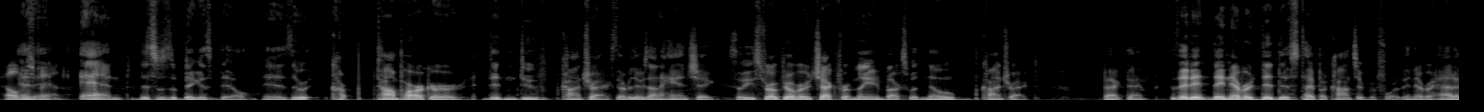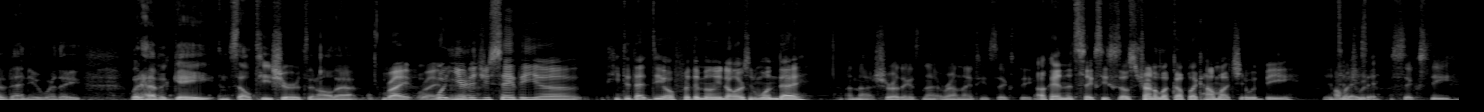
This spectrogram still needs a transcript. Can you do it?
Elvis and, fan. and this was the biggest deal is there Tom Parker didn't do contracts. Everything was on a handshake. So he stroked over a check for a million bucks with no contract back then. Because they didn't they never did this type of concert before. They never had a venue where they would have a gate and sell t-shirts and all that. Right, right. What year did you say the uh, he did that deal for the million dollars in one day? I'm not sure. I think it's not, around 1960. Okay, in the '60s, because I was trying to look up like how much it would be in How much would day. 60?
